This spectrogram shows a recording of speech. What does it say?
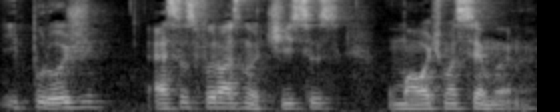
E por hoje, essas foram as notícias. Uma ótima semana.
